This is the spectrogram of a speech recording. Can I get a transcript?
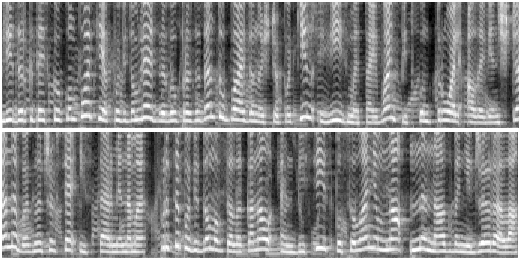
Лідер китайської компартії, як повідомляють, заявив президенту Байдену, що Пекін візьме Тайвань під контроль, але він ще не визначився із термінами. Про це повідомив телеканал NBC з посиланням на неназвані джерела.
